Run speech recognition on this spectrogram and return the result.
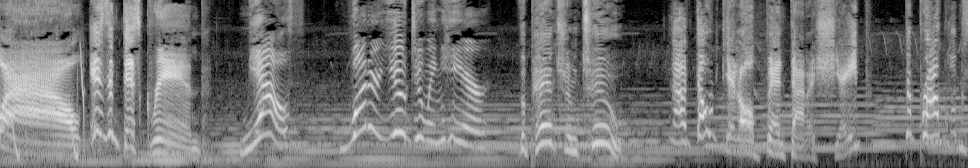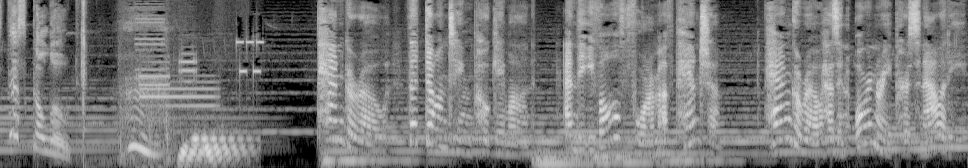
Wow! Isn't this grand? Meowth, what are you doing here? The Pancham, too. Now don't get all bent out of shape. The problem's this galoot. Pangoro, the daunting Pokemon, and the evolved form of Pancham. Pangoro has an ornery personality.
